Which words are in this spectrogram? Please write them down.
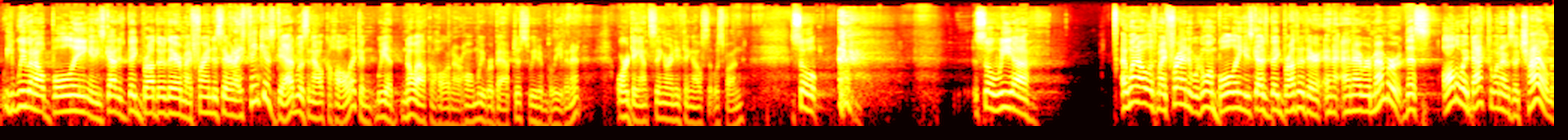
we, we went out bowling and he's got his big brother there. My friend is there. And I think his dad was an alcoholic and we had no alcohol in our home. We were Baptists. We didn't believe in it or dancing or anything else that was fun. So so we, uh, I went out with my friend and we're going bowling. He's got his big brother there. And, and I remember this all the way back to when I was a child.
